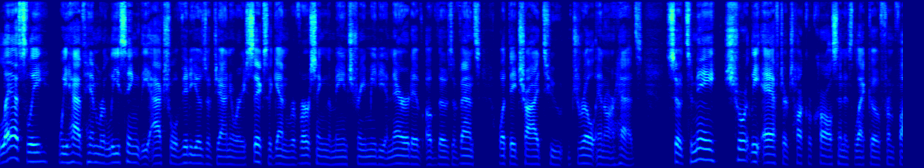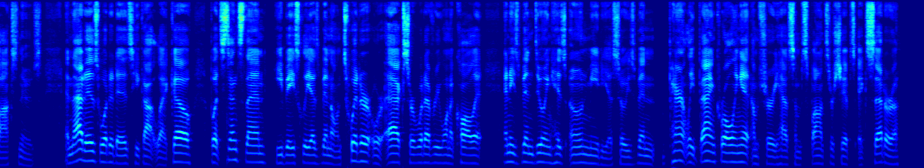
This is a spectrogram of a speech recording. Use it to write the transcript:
Lastly, we have him releasing the actual videos of January 6th, again, reversing the mainstream media narrative of those events, what they tried to drill in our heads. So, to me, shortly after Tucker Carlson is let go from Fox News. And that is what it is. He got let go. But since then, he basically has been on Twitter or X or whatever you want to call it, and he's been doing his own media. So, he's been apparently bankrolling it. I'm sure he has some sponsorships, etc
